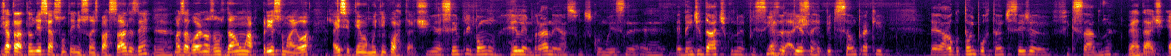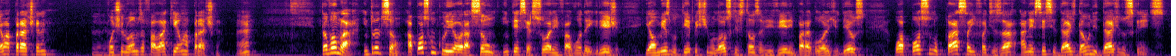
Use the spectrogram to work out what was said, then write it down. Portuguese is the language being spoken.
Já tratando desse assunto em lições passadas, né? É. Mas agora nós vamos dar um apreço maior a esse tema muito importante. E é sempre bom relembrar né, assuntos como esse, né? É, é bem didático, né? Precisa Verdade. ter essa repetição para que é, algo tão importante seja fixado, né? Verdade. É uma prática, né? É. Continuamos a falar que é uma prática. Né? Então vamos lá. Introdução. Após concluir a oração intercessória em favor da igreja e ao mesmo tempo estimular os cristãos a viverem para a glória de Deus, o apóstolo passa a enfatizar a necessidade da unidade dos crentes.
